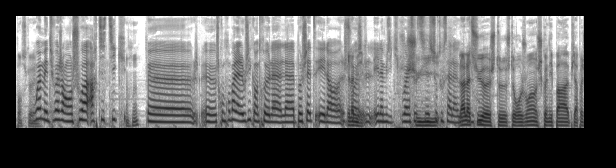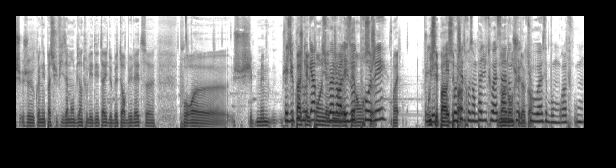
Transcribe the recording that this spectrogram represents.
pense que. Ouais, mais tu vois, genre en choix artistique, Mhm. euh, euh, je comprends pas la logique entre la, la pochette et la, choix- musique. et la musique. Voilà, suis- c'est surtout ça là. Là, là-dessus, euh, je, te, je te rejoins. Je connais pas. Et puis après, je, je connais pas suffisamment bien tous les détails de Butter Bullets euh, pour. euh, je sais même. Je Mais sais du pas coup, à je regarde, tu vois, genre les autres projets. ouais. Les, Oui, c'est pas- les pochettes pas- ressemblent pas du tout à ça, Non, donc euh, tu vois, c'est bon, bref. bon.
